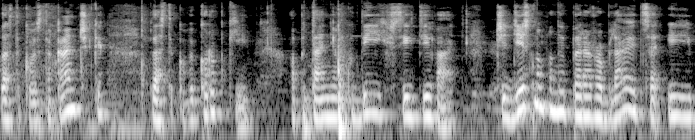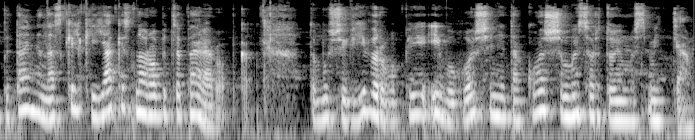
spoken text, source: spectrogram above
Пластикові стаканчики, пластикові коробки. А питання, куди їх всіх дівати? Чи дійсно вони переробляються? І питання, наскільки якісно робиться переробка? Тому що в Європі і в Угорщині також ми сортуємо сміття.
